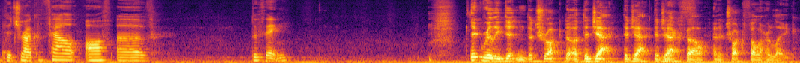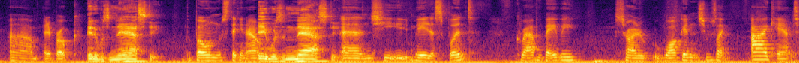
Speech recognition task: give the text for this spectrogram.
The truck fell off of the thing. It really didn't. The truck, the, uh, the jack, the jack, the jack Yes. fell, and the truck fell on her leg, Um, and it broke. and it was nasty. The bone was sticking out. It was nasty. and she made a splint, grabbed the baby, started walking, and she was like, I can't.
